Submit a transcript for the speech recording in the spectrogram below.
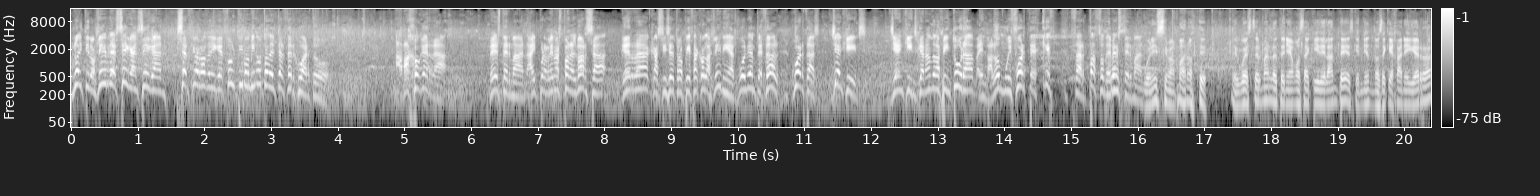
no hay tiros libres, sigan, sigan, Sergio Rodríguez, último minuto del tercer cuarto. Abajo Guerra, Westerman, hay problemas para el Barça, Guerra casi se tropieza con las líneas, vuelve a empezar, Huertas, Jenkins, Jenkins ganando la pintura, el balón muy fuerte, qué zarpazo de Westerman. Buenísima mano de, de Westerman, lo teníamos aquí delante, es que no se queja ni guerra,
